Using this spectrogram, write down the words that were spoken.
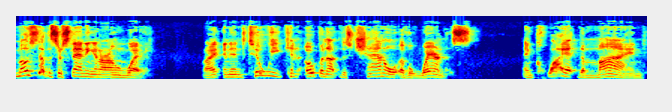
most of us are standing in our own way, right? And until we can open up this channel of awareness and quiet the mind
